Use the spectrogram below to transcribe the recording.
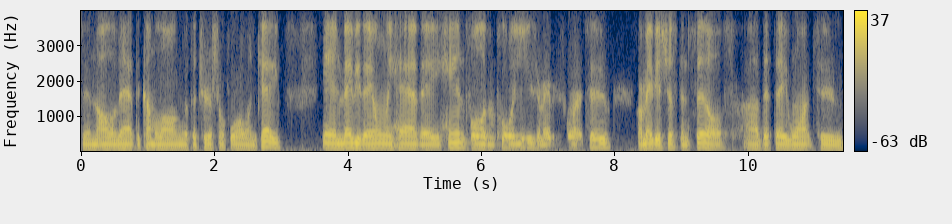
and all of that that come along with a traditional 401k. And maybe they only have a handful of employees, or maybe just one or two, or maybe it's just themselves uh, that they want to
